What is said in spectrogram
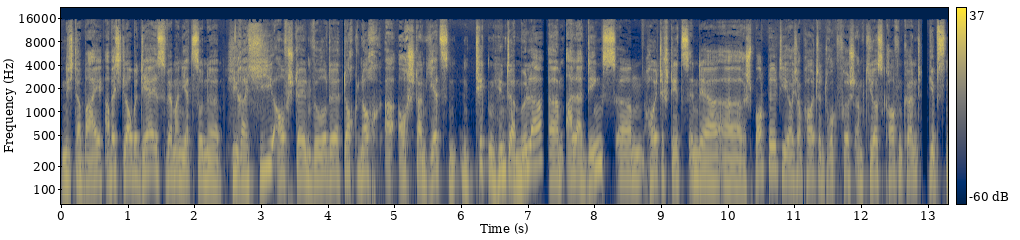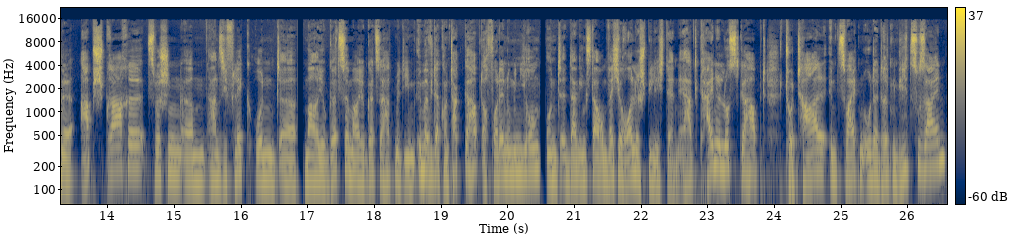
nicht dabei. Aber ich glaube, der ist, wenn man jetzt so eine Hierarchie aufstellen würde, doch noch äh, auch Stand jetzt ein Ticken hinter Müller. Ähm, allerdings, ähm, heute steht's in der äh, Sportbild, die ihr euch ab heute druckfrisch am Kiosk kaufen könnt, gibt's eine Absprache zwischen ähm, Hansi Flick und äh, Mario Götze. Mario Götze hat mit ihm immer wieder Kontakt gehabt, auch vor der Nominierung. Und äh, da ging's darum, welche Rolle spiele ich denn? Er hat keine Lust gehabt, total im zweiten oder dritten Glied zu sein.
